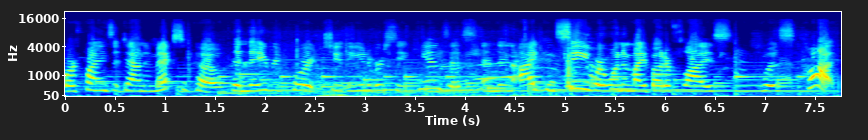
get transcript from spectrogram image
or finds it down in Mexico, then they report to the University of Kansas, and then I can see where one of my butterflies was caught.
